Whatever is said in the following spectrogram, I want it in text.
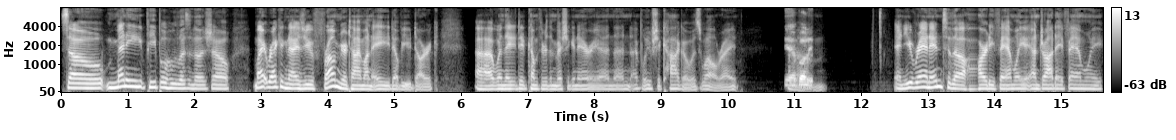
So many people who listen to the show might recognize you from your time on AEW Dark, uh, when they did come through the Michigan area, and then I believe Chicago as well, right? Yeah, buddy. Um, and you ran into the Hardy family, Andrade family.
